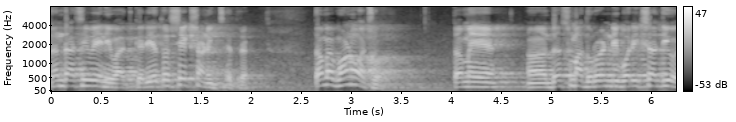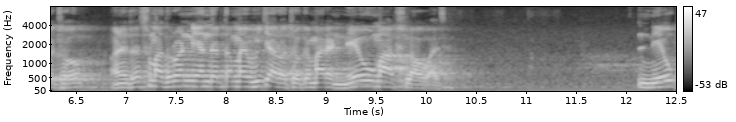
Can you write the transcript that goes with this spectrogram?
ધંધા સિવાયની વાત કરીએ તો શૈક્ષણિક ક્ષેત્ર. તમે ભણો છો તમે દસમા ધોરણની પરીક્ષા દો છો અને દસમા ધોરણની અંદર તમે વિચારો છો કે મારે નેવું માર્ક્સ લાવવા છે. નેવું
